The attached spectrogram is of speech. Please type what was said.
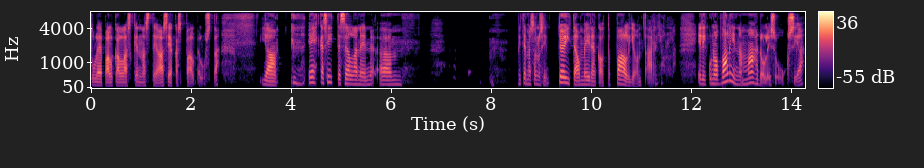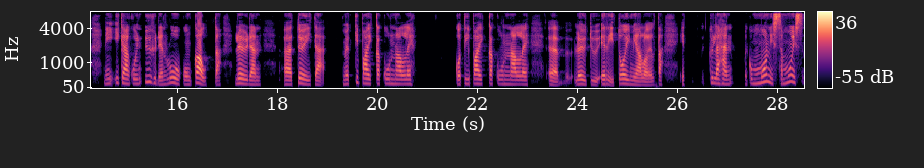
tulee palkanlaskennasta ja asiakaspalvelusta. Ja ehkä sitten sellainen, ähm, miten mä sanoisin, töitä on meidän kautta paljon tarjolla. Eli kun on valinnan mahdollisuuksia, niin ikään kuin yhden luukun kautta löydän äh, töitä mökkipaikkakunnalle, kotipaikkakunnalle, äh, löytyy eri toimialoilta. Et kyllähän niin monissa muissa,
